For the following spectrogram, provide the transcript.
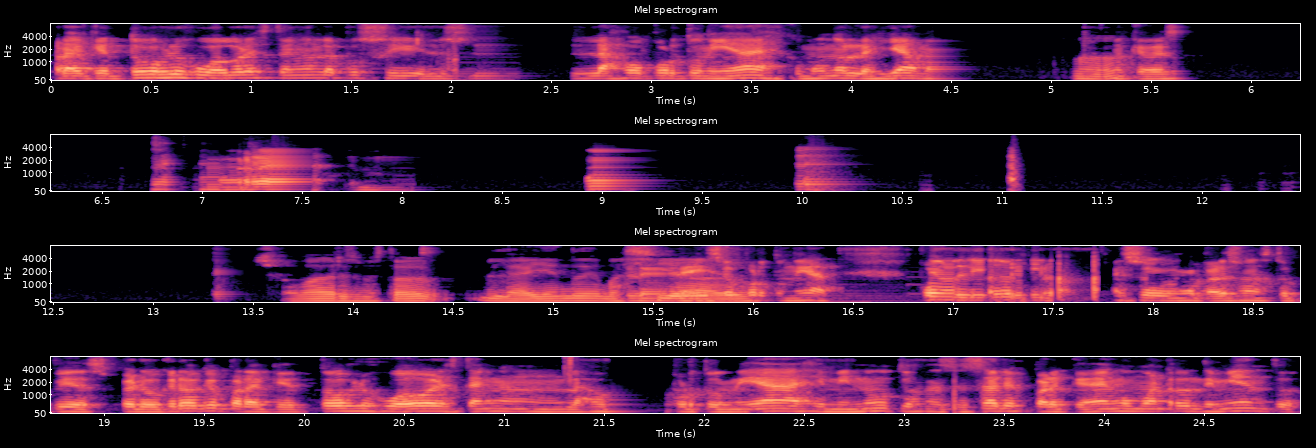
para que todos los jugadores tengan la las oportunidades, como uno les llama, Ajá. que a veces es muy raro, Cha madre, se me está leyendo le, demasiado. le hice oportunidad. Bueno, Eso me parece una estupidez, pero creo que para que todos los jugadores tengan las oportunidades y minutos necesarios para que den un buen rendimiento,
